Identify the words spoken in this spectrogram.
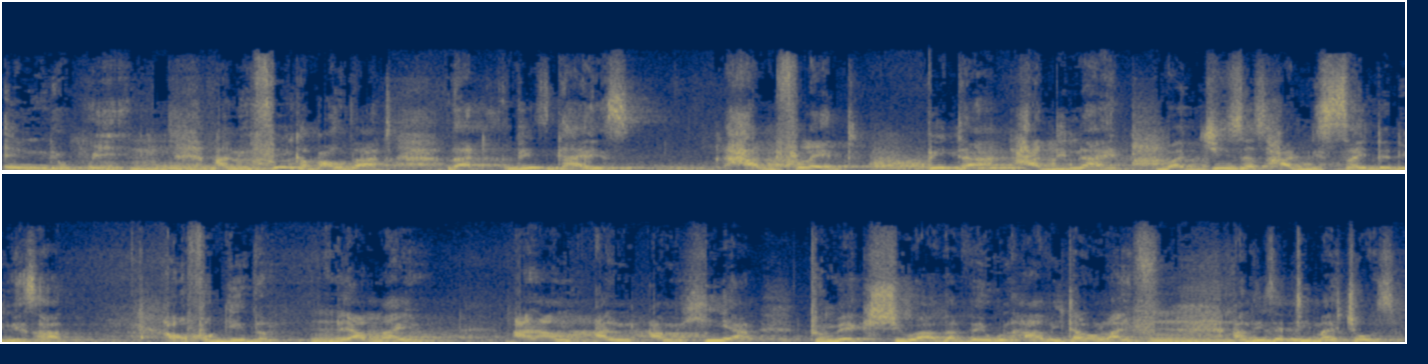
anyway. And you think about that, that these guys had fled. Peter had denied, but Jesus had decided in his heart, I'll forgive them. Mm. They are mine. And I'm, I'm, I'm here to make sure that they will have eternal life. Mm. And this is the team I chose.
